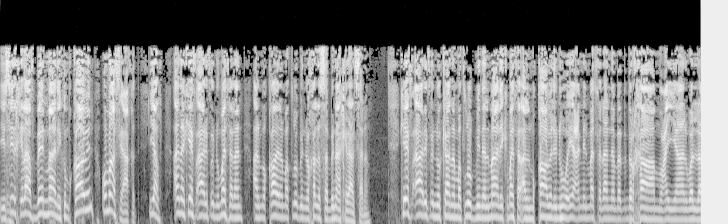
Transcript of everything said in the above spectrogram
يصير خلاف بين مالك ومقاول وما في عقد. يلا أنا كيف أعرف إنه مثلا المقاول المطلوب إنه يخلص البناء خلال سنة؟ كيف أعرف إنه كان مطلوب من المالك مثلا المقاول إنه هو يعمل مثلا برخام معين ولا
